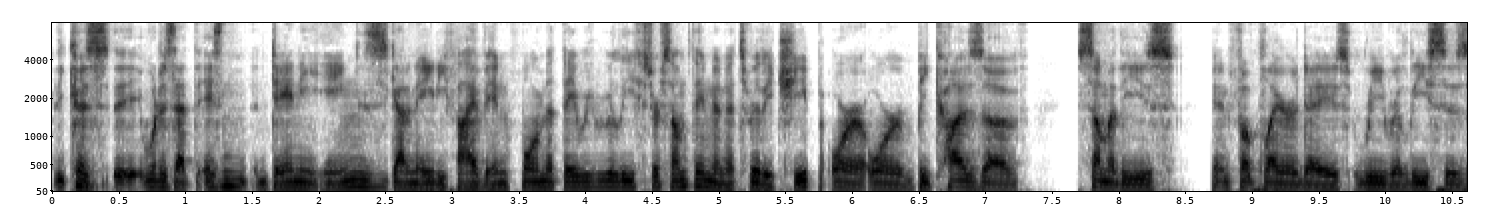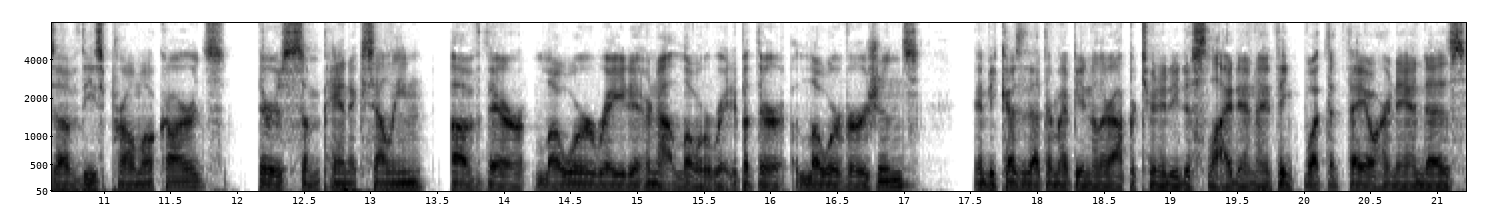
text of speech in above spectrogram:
because uh, what is that? Isn't Danny Ings got an 85 inform that they re-released or something, and it's really cheap, or or because of some of these in FUT Player Days re-releases of these promo cards, there is some panic selling of their lower rated or not lower rated, but their lower versions, and because of that, there might be another opportunity to slide in. I think what the Theo Hernandez,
